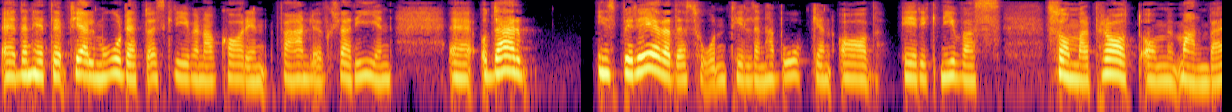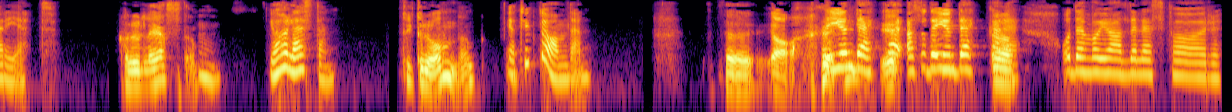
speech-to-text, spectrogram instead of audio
Eh, den heter Fjällmordet och är skriven av Karin Fernlöf Klarin. Eh, och där inspirerades hon till den här boken av Erik Nivas sommarprat om Malmberget. Har du läst den? Mm. Jag har läst den. Tyckte du om den? Jag tyckte om den. Uh, ja. Det är ju en deckare, alltså det är ju en deckare. Ja. Och den var ju alldeles för,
